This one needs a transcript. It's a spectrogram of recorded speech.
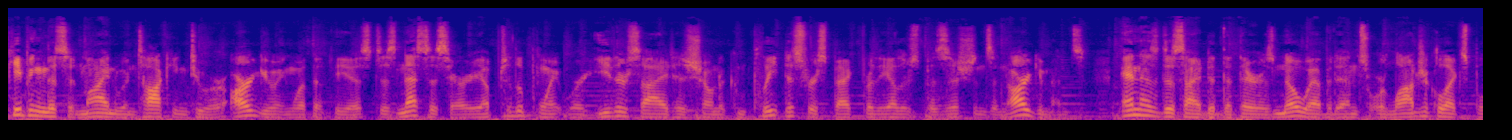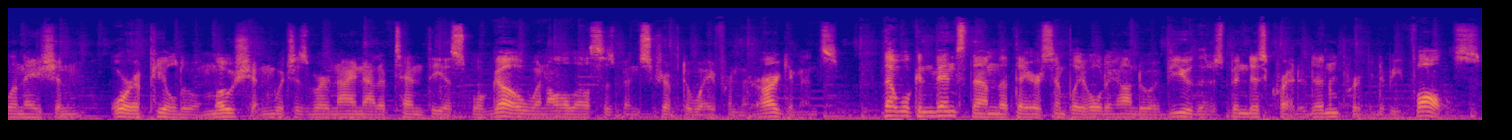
Keeping this in mind when talking to or arguing with a theist is necessary up to the point where either side has shown a complete disrespect for the other's positions and arguments, and has decided that there is no evidence or logical explanation or appeal to emotion, which is where 9 out of 10 theists will go when all else has been stripped away from their arguments, that will convince them that they are simply holding on to a view that has been discredited and proven to be false.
